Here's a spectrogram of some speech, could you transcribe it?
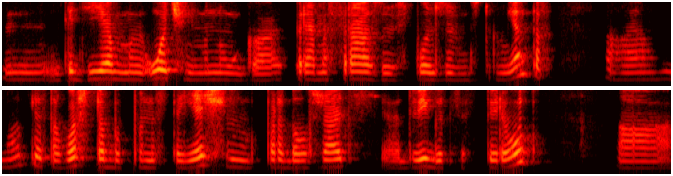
где мы очень много прямо сразу используем инструментов а, ну, для того, чтобы по-настоящему продолжать двигаться вперед а,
